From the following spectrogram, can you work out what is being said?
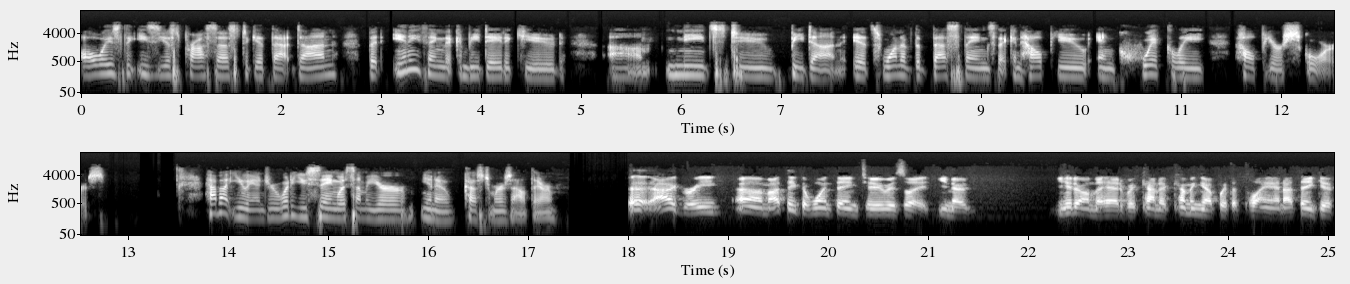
always the easiest process to get that done, but anything that can be data queued, um, needs to be done. It's one of the best things that can help you and quickly help your scores. How about you, Andrew? What are you seeing with some of your, you know, customers out there? Uh, I agree. Um, I think the one thing too is like, you know, you hit it on the head with kind of coming up with a plan. I think if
